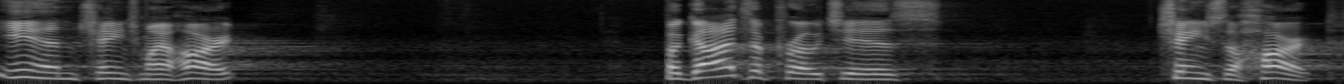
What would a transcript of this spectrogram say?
in, change my heart. But God's approach is change the heart.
